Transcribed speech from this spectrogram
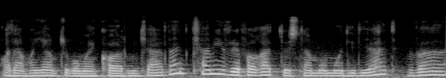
آدم هم که با من کار می‌کردن کمی رفاقت داشتن با مدیریت و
